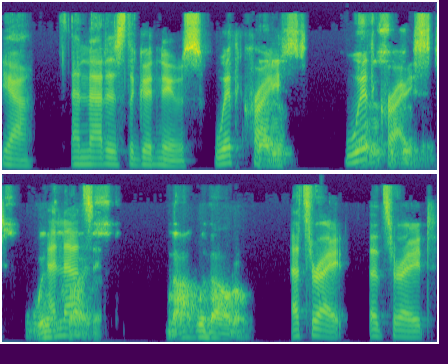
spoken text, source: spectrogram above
Yeah. And that is the good news with Christ, is, with Christ. With and Christ, that's it. Not without him. That's right. That's right.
